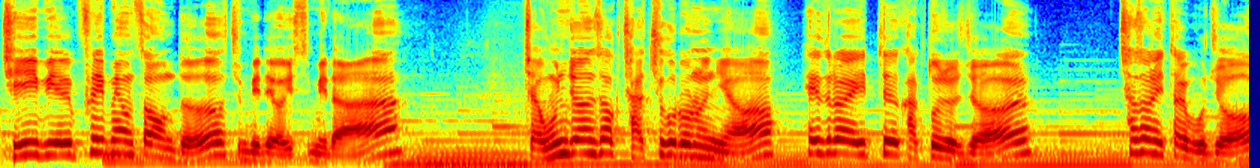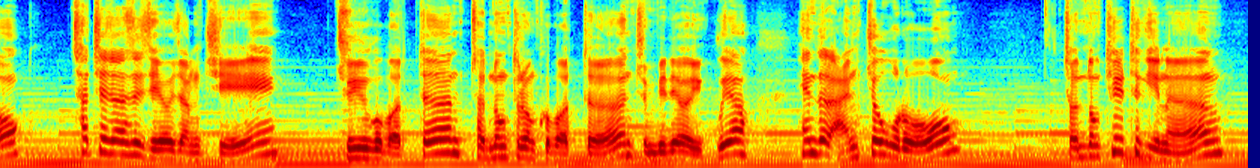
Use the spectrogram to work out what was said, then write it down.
JBL 프리미엄 사운드 준비되어 있습니다. 자, 운전석 좌측으로는요. 헤드라이트 각도 조절, 차선 이탈 보조, 차체 자세 제어 장치, 주유구 버튼, 전동 트렁크 버튼 준비되어 있고요. 핸들 안쪽으로 전동 틸트 기능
